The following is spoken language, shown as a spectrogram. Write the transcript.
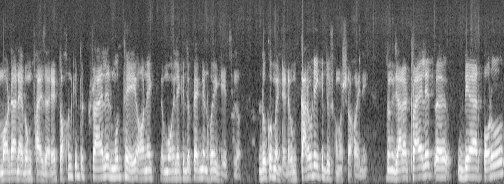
মডার্ন এবং ফাইজারের তখন কিন্তু ট্রায়ালের মধ্যে অনেক মহিলা কিন্তু প্রেগনেন্ট হয়ে গিয়েছিল ডকুমেন্টেড এবং কারোরই কিন্তু সমস্যা হয়নি। এবং যারা ট্রায়ালের দেওয়ার পরও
